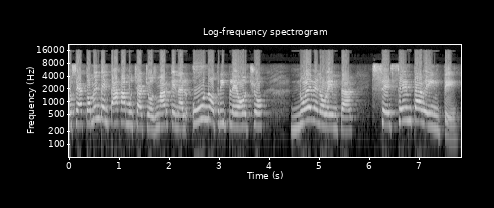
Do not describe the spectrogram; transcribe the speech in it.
O sea, tomen ventaja muchachos, marquen al 1 triple 990 6020.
